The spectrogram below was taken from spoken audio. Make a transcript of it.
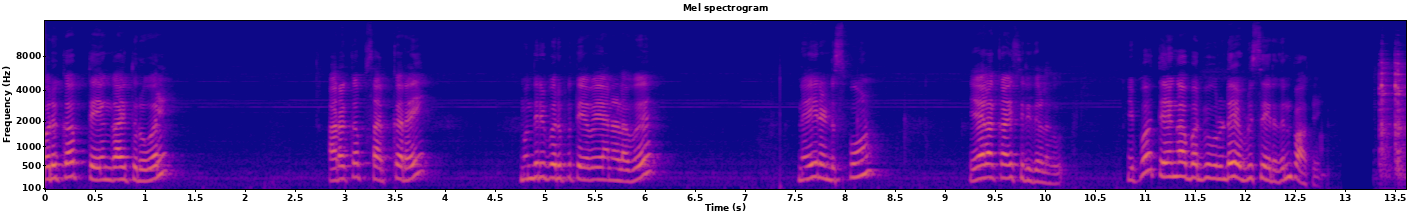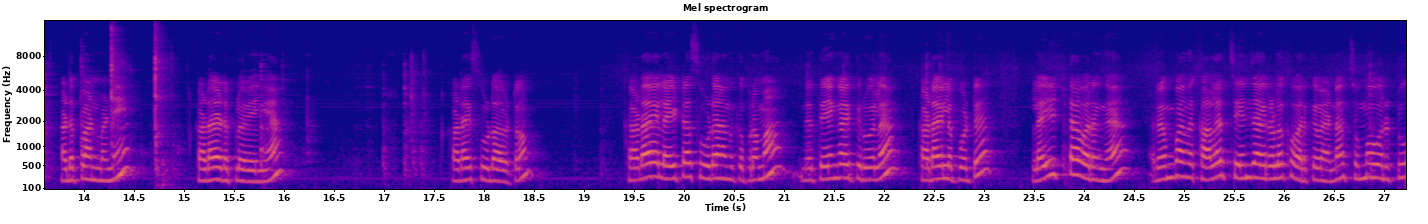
ஒரு கப் தேங்காய் துருவல். அரை கப் சர்க்கரை. முந்திரி பருப்பு தேவையான அளவு. நெய் ரெண்டு ஸ்பூன் ஏலக்காய் சிறிதளவு. இப்போ தேங்காய் பர்பி உருண்டை எப்படி செய்கிறதுன்னு பார்க்கலாம். அடுப்பான் பண்ணி கடாய் அடுப்பில் வைங்க. கடாய் சூடாகட்டும். கடாய் லைட்டாக சூடானதுக்கப்புறமா இந்த தேங்காய் துருவலை கடாயில் போட்டு லைட்டாக வருங்க. ரொம்ப அந்த கலர் சேஞ்ச் ஆகிற அளவுக்கு வறுக்க வேண்டாம். சும்மா ஒரு டூ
